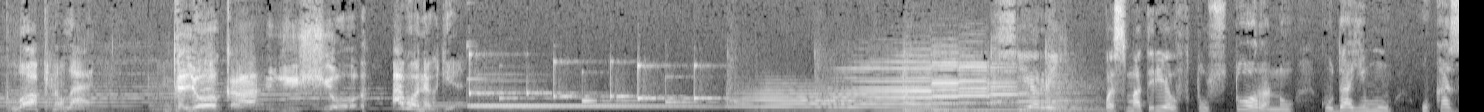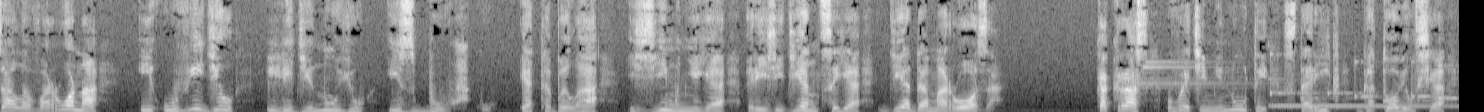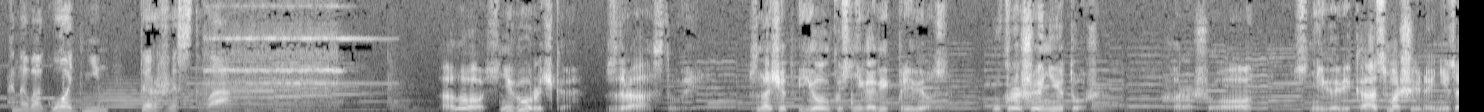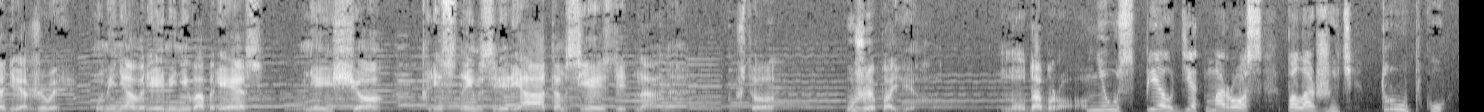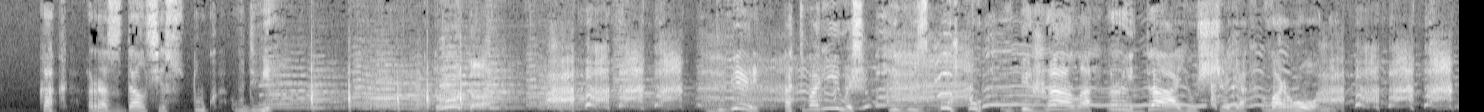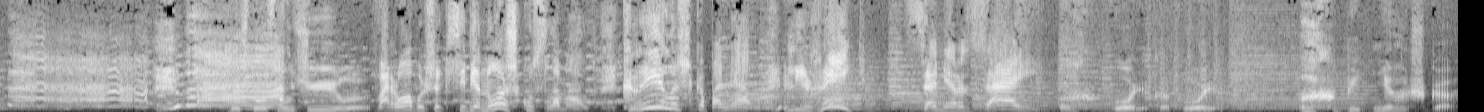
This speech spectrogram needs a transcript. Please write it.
лопнуло. Далеко еще. А вон и где. Серый посмотрел в ту сторону, куда ему указала ворона, и увидел ледяную избушку. Это была зимняя резиденция Деда Мороза. Как раз в эти минуты старик готовился к новогодним торжествам. Алло, Снегурочка, здравствуй. Значит, елку снеговик привез. Украшения тоже. Хорошо. Снеговика с машиной не задерживай. У меня времени в обрез. Мне еще к лесным зверятам съездить надо. Что? Уже поехал. Ну, добро. Не успел Дед Мороз положить трубку, как раздался стук в дверь. Кто там? Дверь отворилась, и в избушку вбежала рыдающая ворона. Да что случилось? Воробушек себе ножку сломал, крылышко помял. Лежить, замерзай. Ах, горе какое! Ах, бедняжка!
